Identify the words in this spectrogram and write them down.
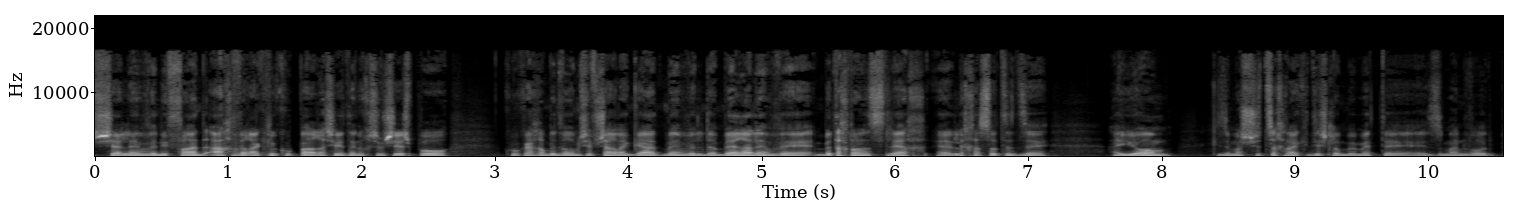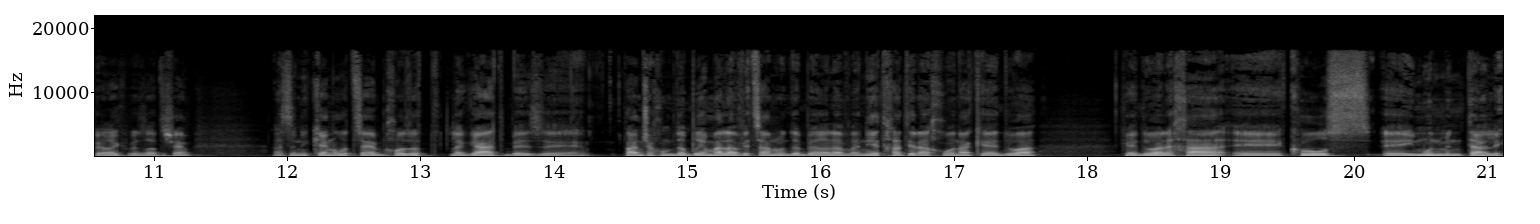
שלם ונפרד אך ורק לקופה ראשית. אני חושב שיש פה כל כך הרבה דברים שאפשר לגעת בהם ולדבר עליהם, ובטח לא נצליח אה, לכסות את זה היום, כי זה משהו שצריך להקדיש לו באמת אה, זמן ועוד פרק בעזרת השם. אז אני כן רוצה בכל זאת לגעת באיזה פן שאנחנו מדברים עליו, יצאנו לדבר עליו. אני התחלתי לאחרונה, כידוע, כידוע לך, אה, קורס אימון מנטלי.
